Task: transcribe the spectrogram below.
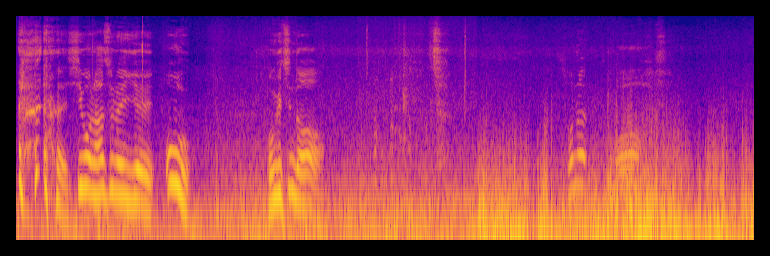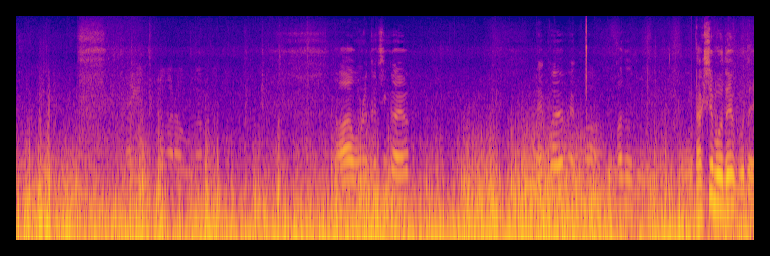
10월 하순에 이게. 오! 번개 친다. 차. 손을 와. 아 오늘 끝인가요? 백화요? 백화. 파도도. 오, 낚시 못해요 못해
